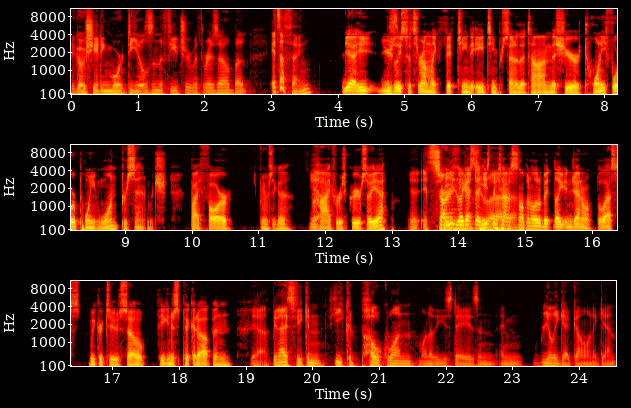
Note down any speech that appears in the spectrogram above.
negotiating more deals in the future with Rizzo, but it's a thing. Yeah, he usually sits around like 15 to 18% of the time. This year, 24.1%, which by far is pretty much like a Yeah. high for his career. So yeah, it's starting. Like I said, to, he's been kind uh, of slumping a little bit, like in general, the last week or two. So if he can just pick it up and Yeah, be nice if he can. He could poke one one of these days and and really get going again.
